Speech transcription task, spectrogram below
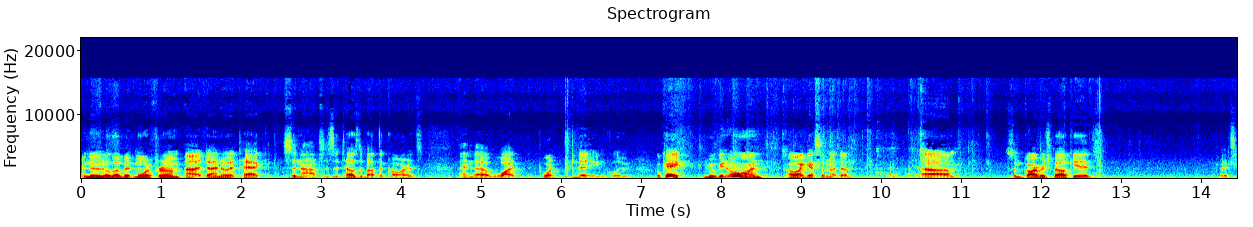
And then a little bit more from uh, Dino Attack synopsis. It tells about the cards and uh, what what they include. Okay, moving on. Oh, I guess I'm not done. Um, some Garbage Pail Kids, which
